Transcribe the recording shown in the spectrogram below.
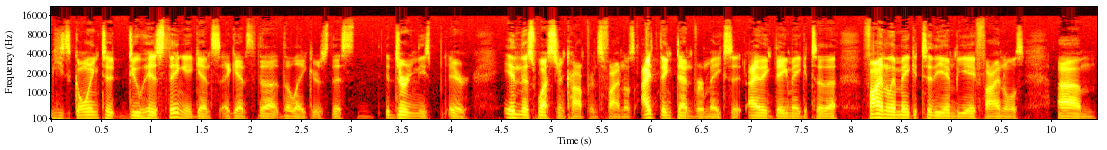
he's going to do his thing against against the the Lakers this during these er, in this Western Conference Finals. I think Denver makes it. I think they make it to the finally make it to the NBA Finals. Um,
